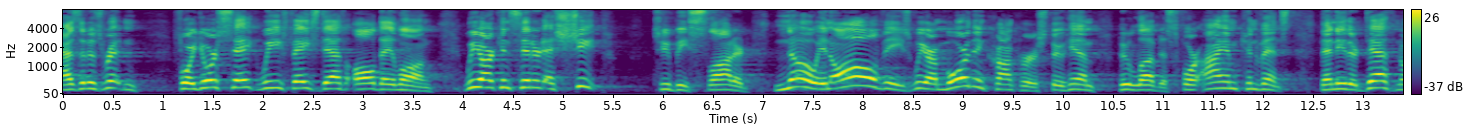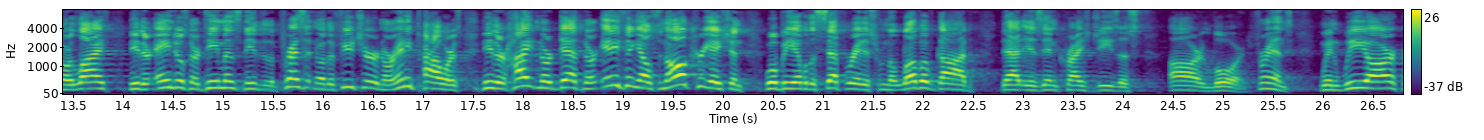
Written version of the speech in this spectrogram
As it is written, for your sake, we face death all day long. We are considered as sheep to be slaughtered. No, in all these, we are more than conquerors through him who loved us. For I am convinced that neither death nor life, neither angels nor demons, neither the present nor the future, nor any powers, neither height nor depth, nor anything else in all creation will be able to separate us from the love of God that is in Christ Jesus our Lord. Friends, when we are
